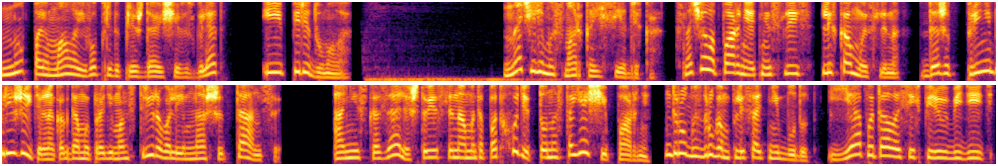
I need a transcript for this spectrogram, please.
но поймала его предупреждающий взгляд и передумала. Начали мы с Марка и Седрика. Сначала парни отнеслись легкомысленно, даже пренебрежительно, когда мы продемонстрировали им наши танцы, они сказали, что если нам это подходит, то настоящие парни друг с другом плясать не будут. Я пыталась их переубедить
